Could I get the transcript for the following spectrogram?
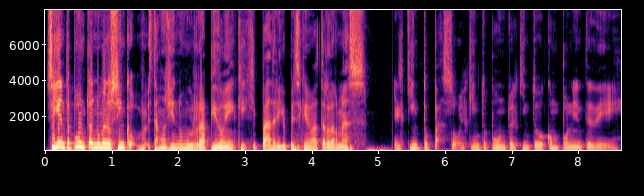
Siguiente punto, número 5. Estamos yendo muy rápido, ¿eh? Qué padre, yo pensé que me iba a tardar más. El quinto paso, el quinto punto, el quinto componente de,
